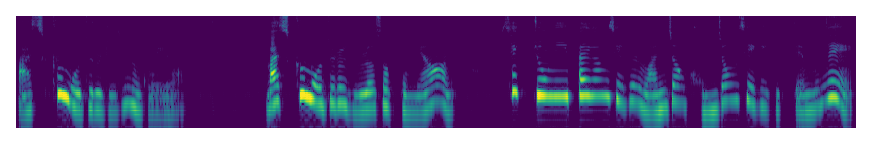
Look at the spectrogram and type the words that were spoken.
마스크 모드를 누르는 거예요. 마스크 모드를 눌러서 보면 색종이 빨강색은 완전 검정색이기 때문에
